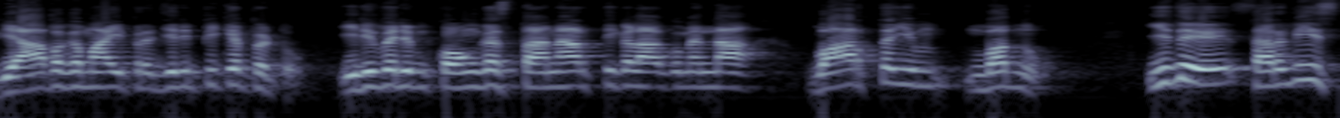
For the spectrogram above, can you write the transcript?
വ്യാപകമായി പ്രചരിപ്പിക്കപ്പെട്ടു. ഇരുവരും കോൺഗ്രസ് സ്ഥാനാർത്ഥികളാകുമെന്ന വാർത്തയും വന്നു. ഇത് സർവീസ്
